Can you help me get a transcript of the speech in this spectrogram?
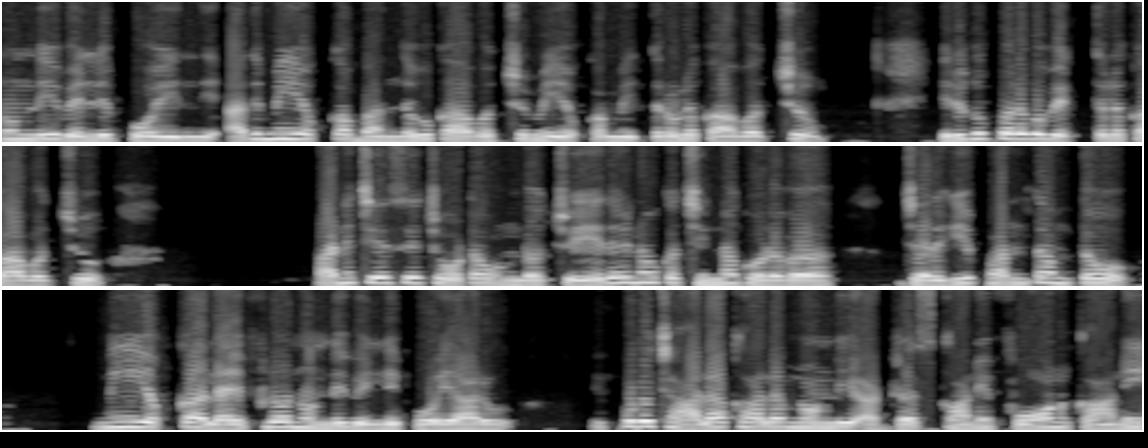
నుండి వెళ్ళిపోయింది. అది మీ యొక్క బంధువు కావచ్చు మీ యొక్క మిత్రులు కావచ్చు ఇరుగు పొరుగు వ్యక్తులు కావచ్చు. పని చేసే చోట ఉండొచ్చు. ఏదైనా ఒక చిన్న గొడవ జరిగి పంతంతో మీ యొక్క లైఫ్లో నుండి వెళ్ళిపోయారు. ఇప్పుడు చాలా కాలం నుండి అడ్రస్ కానీ ఫోన్ కానీ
